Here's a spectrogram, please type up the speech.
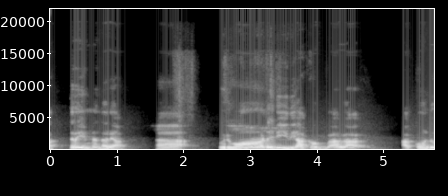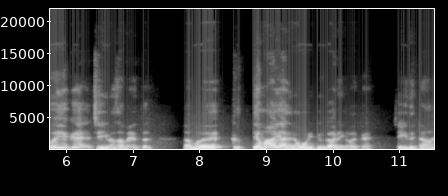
അത്രയും എന്താ പറയാ ഒരുപാട് രീതി അക്കൗണ്ട് വഴിയൊക്കെ ചെയ്യുന്ന സമയത്ത് നമ്മൾ കൃത്യമായി അതിനെ ഓഡിറ്റും കാര്യങ്ങളൊക്കെ ചെയ്തിട്ടാണ്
